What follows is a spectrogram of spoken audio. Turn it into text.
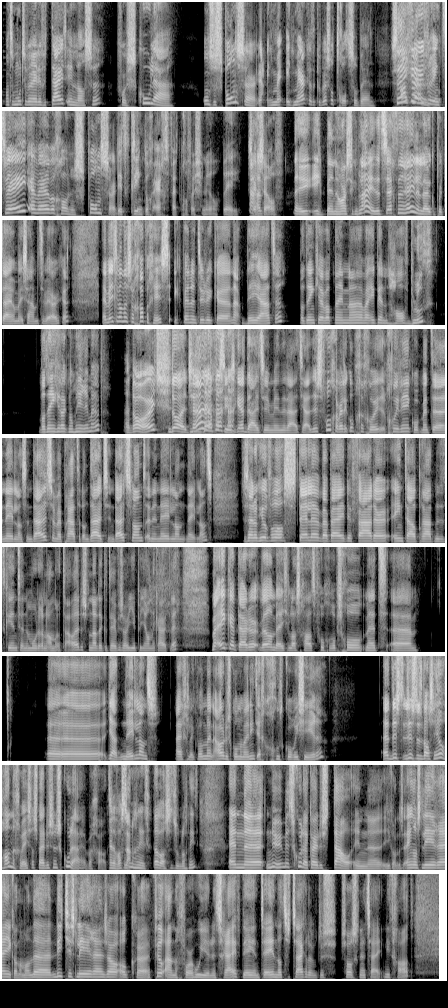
Want we moeten weer even tijd inlassen voor Scoola. Onze sponsor. Ja, ik, ik merk dat ik er best wel trots op ben. Zeker. Aflevering 2 en we hebben gewoon een sponsor. Dit klinkt toch echt vet professioneel. B, zeg zelf. Nee, ik ben hartstikke blij. Het is echt een hele leuke partij om mee samen te werken. En weet je wat nou zo grappig is? Ik ben natuurlijk, eh nou, Beate. Wat denk jij wat mijn, eh, waar, ik ben een half bloed. Wat denk je dat ik nog meer in me heb? Nou, Deutsch. Duits, hè? Ja, precies. Ik heb Duits in me inderdaad. Ja. Dus vroeger werd ik opgegroeid, groeide ik op met eh, Nederlands en Duits. En wij praten dan Duits in Duitsland en in Nederland Nederlands. Er zijn ook heel veel stellen waarbij de vader één taal praat met het kind en de moeder een andere taal. Hè? Dus vandaar dat ik het even zo Jip en Janneke uitleg. Maar ik heb daardoor wel een beetje last gehad vroeger op school met eh, ja, Nederlands eigenlijk. Want mijn ouders konden mij niet echt goed corrigeren. Eh, dus, dus het was heel handig geweest als wij dus een schoola hebben gehad. En dat was het Nou, nog niet. dat was het toen nog niet. En eh, nu met Schoola kan je dus taal in. eh, je kan dus Engels leren. Je kan allemaal liedjes leren en zo. Ook veel aandacht voor hoe je het schrijft. D en dat soort zaken. Dat heb ik dus, zoals ik net zei, niet gehad.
